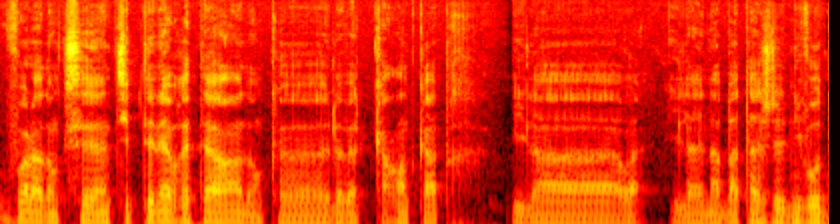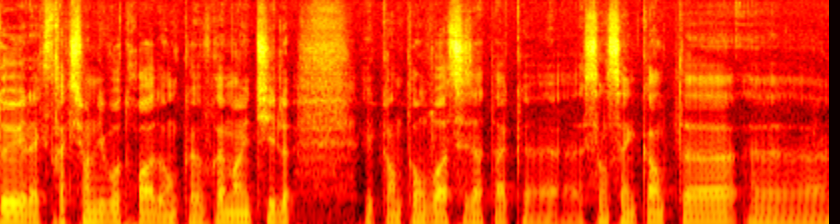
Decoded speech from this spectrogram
Voilà, donc c'est un type ténèbres et terrain, donc euh, level 44. Il a, ouais, il a un abattage de niveau 2 et l'extraction de niveau 3, donc euh, vraiment utile. Et quand on voit ses attaques, 150 euh,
